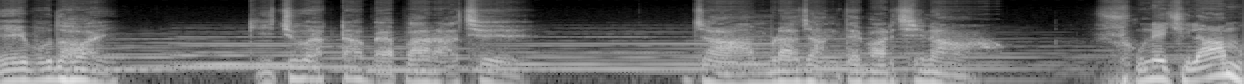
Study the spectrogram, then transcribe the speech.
এ বোধ হয় কিছু একটা ব্যাপার আছে যা আমরা জানতে পারছি না। শুনেছিলাম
